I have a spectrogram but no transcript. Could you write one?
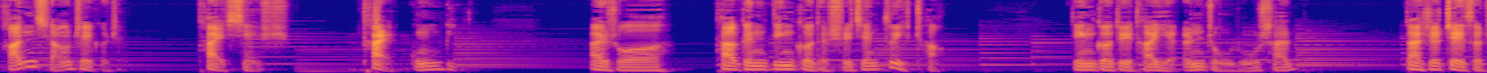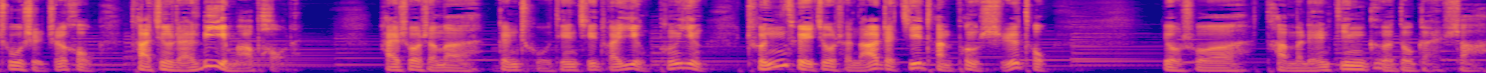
韩强这个人，太现实，太功利。按说他跟丁哥的时间最长，丁哥对他也恩重如山，但是这次出事之后，他竟然立马跑了。还说什么跟楚天集团硬碰硬，纯粹就是拿着鸡蛋碰石头。又说他们连丁哥都敢杀，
